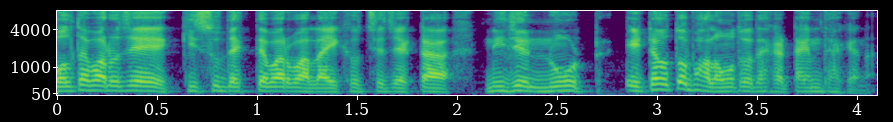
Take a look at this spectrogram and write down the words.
বলতে পারো যে, কিছু দেখতে পারবা লাইক হচ্ছে যে একটা নিজের নোট, এটাও তো ভালো মতো দেখার টাইম থাকে না।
